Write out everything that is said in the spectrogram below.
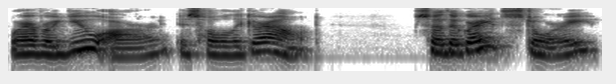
Wherever you are is holy ground. So the great story,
